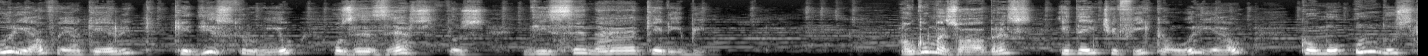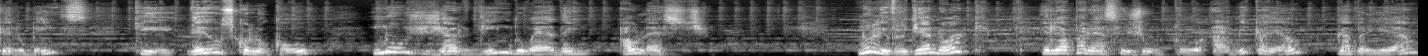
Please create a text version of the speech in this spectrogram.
Uriel foi aquele que destruiu os exércitos de Senaqueribe. Algumas obras identificam Uriel como um dos querubins que Deus colocou no jardim do Éden ao leste. No livro de Enoque, ele aparece junto a Micael, Gabriel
